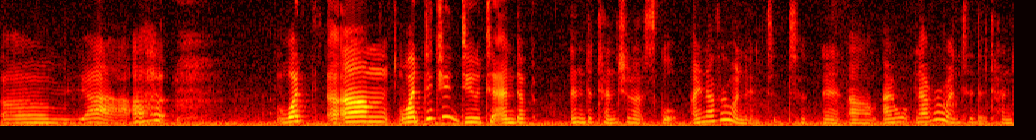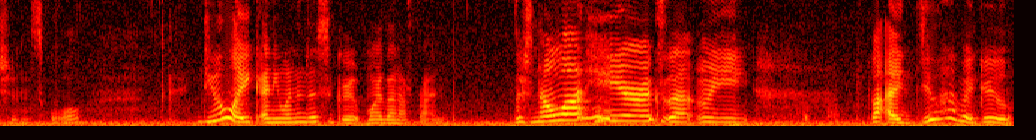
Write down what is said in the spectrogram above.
um yeah. what um what did you do to end up in detention at school? I never went into t- um I w- never went to detention in school. Do you like anyone in this group more than a friend? There's no one here except me. But I do have a group,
